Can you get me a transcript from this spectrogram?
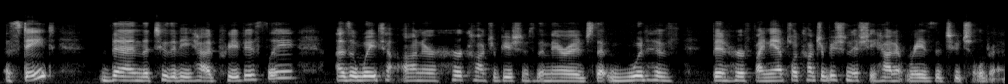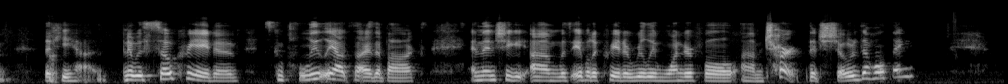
estate than the two that he had previously as a way to honor her contribution to the marriage that would have been her financial contribution if she hadn't raised the two children that he had. And it was so creative, it's completely outside the box. And then she um, was able to create a really wonderful um, chart that showed the whole thing.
